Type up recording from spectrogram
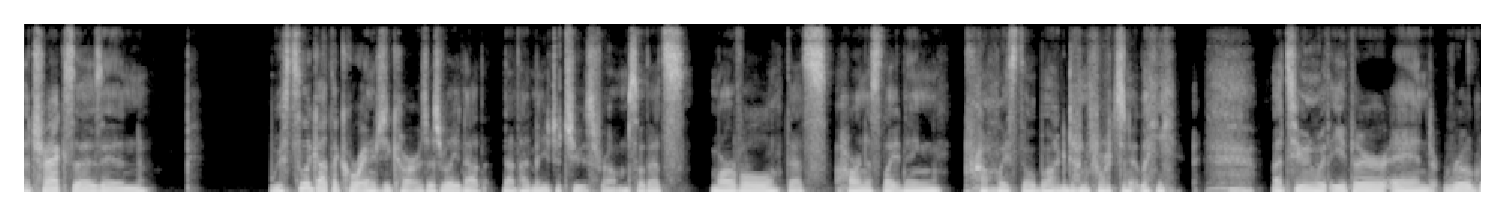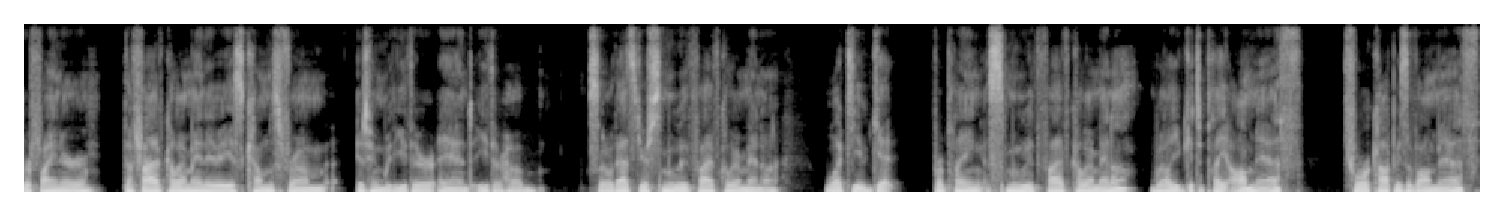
Atraxa is in. We've still got the core energy cards. There's really not, not that many to choose from. So that's Marvel, that's Harness Lightning, probably still bugged, unfortunately. Attune with Aether and Rogue Refiner, the five color mana base comes from Attune with Aether and Aether Hub. So that's your smooth five color mana. What do you get for playing smooth five color mana? Well, you get to play Omnath, four copies of Omnath,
